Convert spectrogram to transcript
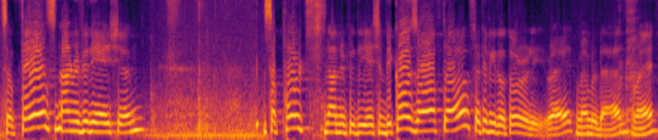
so fails non-repudiation, supports non-repudiation because of the certificate authority, right? Remember that, right?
